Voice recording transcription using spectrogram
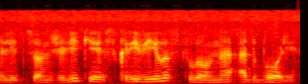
Лицо Анжелики скривилось, словно от боли.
